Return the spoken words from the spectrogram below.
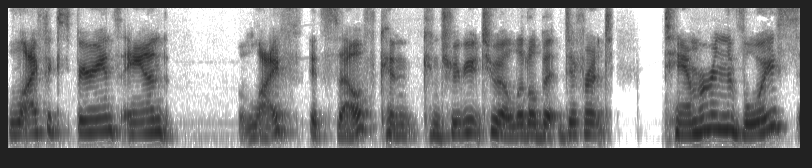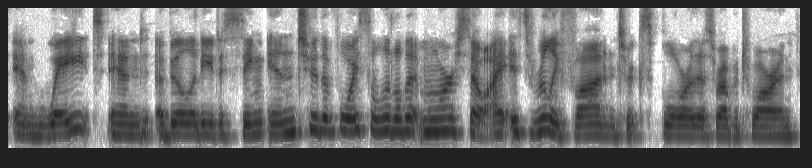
life experience and life itself can contribute to a little bit different timbre in the voice and weight and ability to sing into the voice a little bit more. So I, it's really fun to explore this repertoire and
